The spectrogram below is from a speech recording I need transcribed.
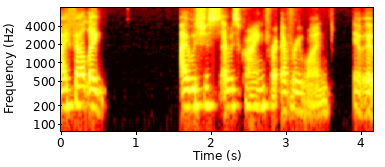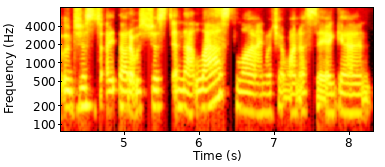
i felt like i was just i was crying for everyone it, it would just, I thought it was just, in that last line, which I want to say again,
